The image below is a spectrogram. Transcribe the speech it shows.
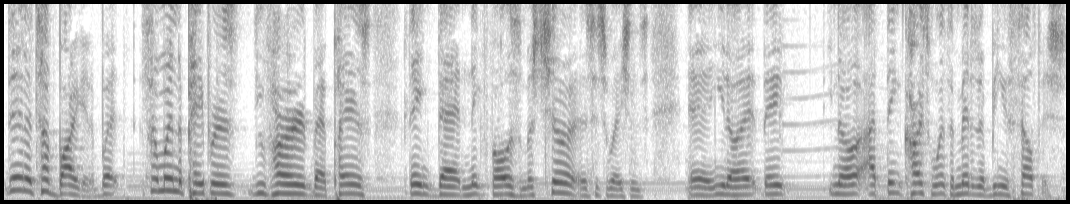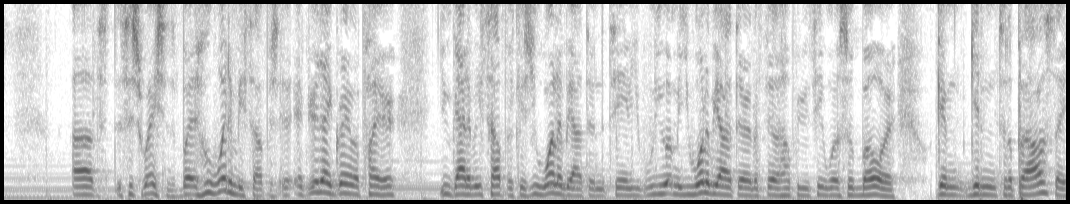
they're in a tough bargain. But somewhere in the papers, you've heard that players think that Nick Foles is much chiller in situations. And, you know, they, you know, I think Carson Wentz admitted to being selfish of the situations. But who wouldn't be selfish? If you're that great of a player, you got to be selfish because you want to be out there in the team. You, you, I mean, you want to be out there in the field helping your team win a Super Bowl or get, get into the playoffs. They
